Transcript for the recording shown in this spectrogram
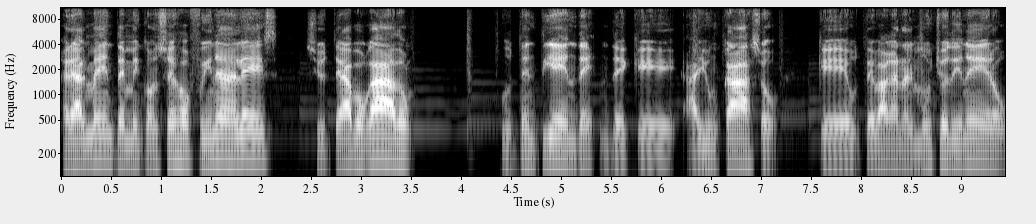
realmente mi consejo final es, si usted es abogado, usted entiende de que hay un caso que usted va a ganar mucho dinero,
